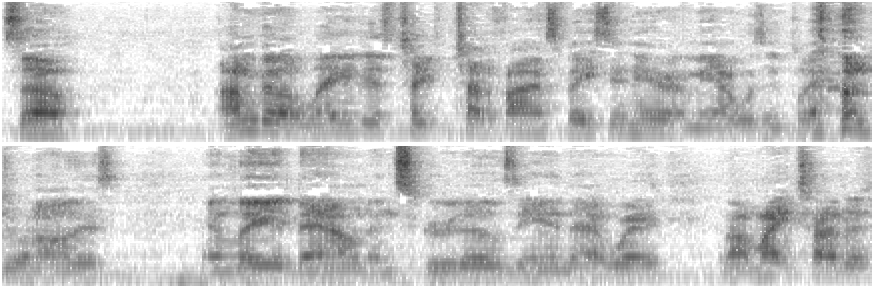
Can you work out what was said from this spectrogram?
So I'm gonna lay this, try, try to find space in here. I mean, I wasn't planning on doing all this and lay it down and screw those in that way. And I might try to,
